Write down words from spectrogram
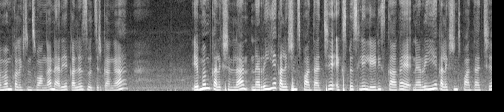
எம்எம் கலெக்ஷன்ஸ் வாங்க. நிறைய கலர்ஸ் வச்சுருக்காங்க. எம்எம் கலெக்ஷனில் நிறைய கலெக்ஷன்ஸ் பார்த்தாச்சு. எக்ஸ்பெஷலி லேடிஸ்க்காக நிறைய கலெக்ஷன்ஸ் பார்த்தாச்சு.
